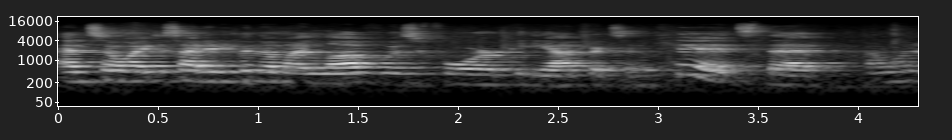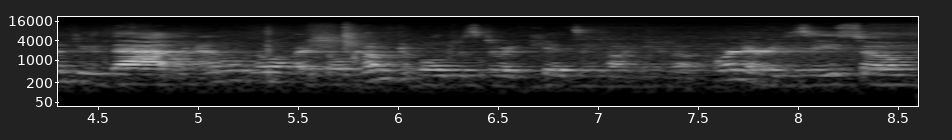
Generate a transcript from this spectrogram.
And so I decided, even though my love was for pediatrics and kids, that I want to do that. Like, I don't know if I feel comfortable just doing kids and talking about coronary disease. So,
